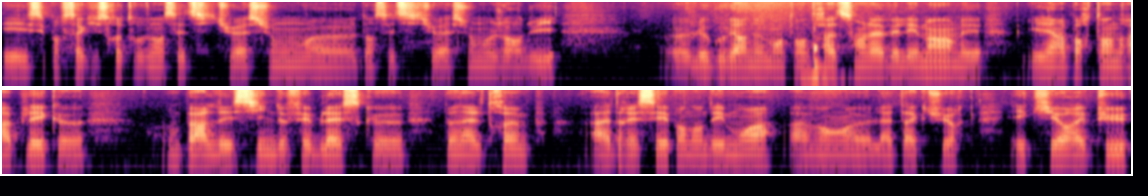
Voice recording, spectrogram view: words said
Et c'est pour ça qu'ils se retrouvent euh, dans cette situation aujourd'hui. Euh, le gouvernement tentera de s'en laver les mains, mais il est important de rappeler que on parle des signes de faiblesse que Donald Trump a adressés pendant des mois avant l'attaque turque et qui auraient pu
